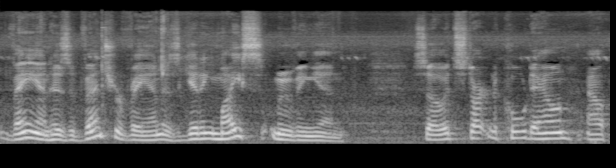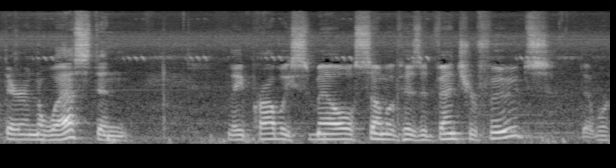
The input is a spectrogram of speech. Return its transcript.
van, his adventure van is getting mice moving in. So it's starting to cool down out there in the west and they probably smell some of his adventure foods that were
